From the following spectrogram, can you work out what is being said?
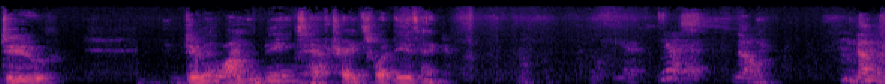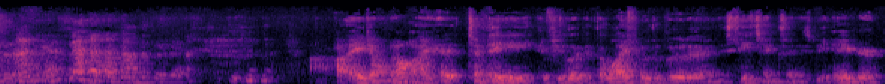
do, do, do enlightened beings have traits? What do you think? Yes. Yes. No, not the Buddha. Not the Buddha. I don't know. I, uh, to me, if you look at the life of the Buddha and his teachings and his behavior,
